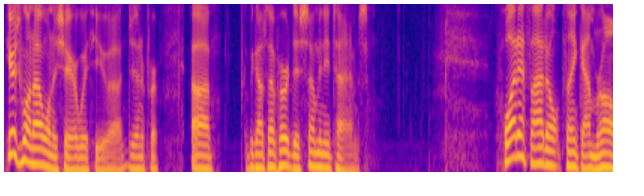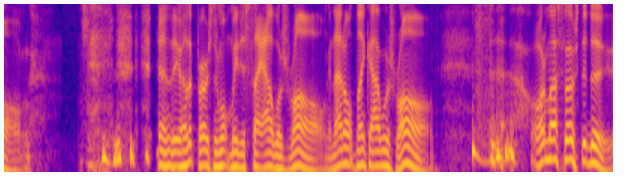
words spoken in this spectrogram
Here's one I want to share with you, uh, Jennifer, uh, because I've heard this so many times. What if I don't think I'm wrong? and the other person want me to say I was wrong, and I don't think I was wrong. Uh, what am I supposed to do?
